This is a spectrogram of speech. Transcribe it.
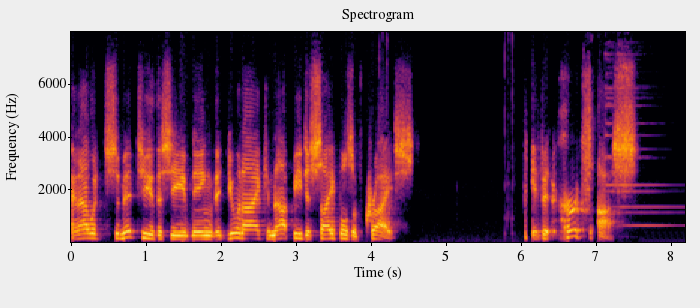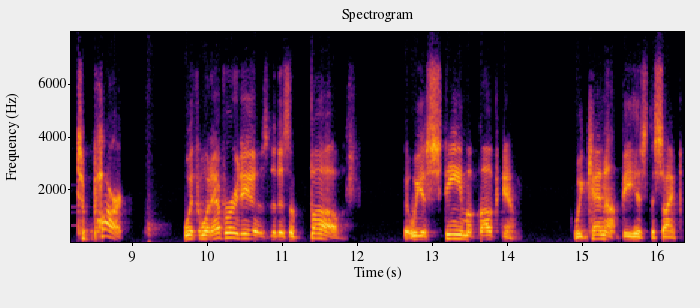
And I would submit to you this evening that you and I cannot be disciples of Christ if it hurts us to part with whatever it is that is above, that we esteem above him. We cannot be his disciple.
